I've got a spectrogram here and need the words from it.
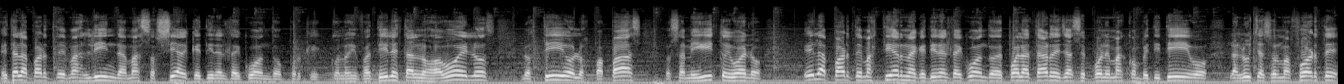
Esta es la parte más linda, más social que tiene el taekwondo, porque con los infantiles están los abuelos, los tíos, los papás, los amiguitos y bueno, es la parte más tierna que tiene el taekwondo. Después a la tarde ya se pone más competitivo, las luchas son más fuertes.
